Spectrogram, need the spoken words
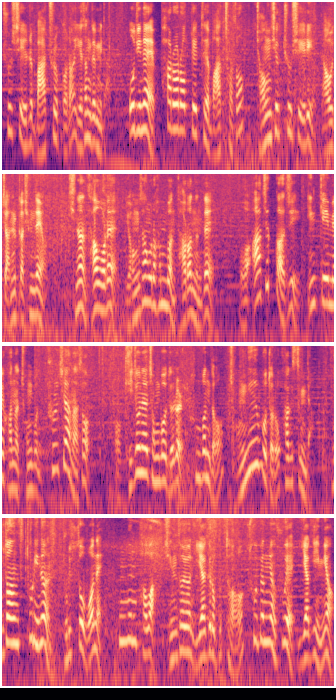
출시일을 맞출 거라 예상됩니다. 오딘의 8월 업데이트에 맞춰서 정식 출시일이 나오지 않을까 싶네요. 지난 4월에 영상으로 한번 다뤘는데 어, 아직까지 인게임에 관한 정보는 풀지 않아서 어, 기존의 정보들을 한 번 더 정리해보도록 하겠습니다. 우선 스토리는 블소1의 홍문파와 진서연 이야기로부터 수백 년 후의 이야기이며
